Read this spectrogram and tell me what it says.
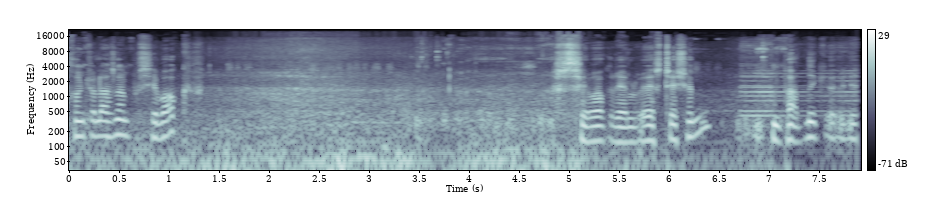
এখন চলে আসলাম সেবক। সেবক রেলওয়ে স্টেশন বাদ দিকে ওই যে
